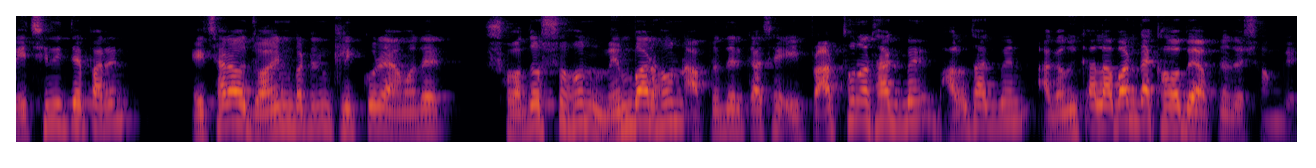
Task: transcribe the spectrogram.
বেছে নিতে পারেন। এছাড়াও জয়েন বাটন ক্লিক করে আমাদের সদস্য হন, মেম্বার হন, আপনাদের কাছে এই প্রার্থনা থাকবে। ভালো থাকবেন, আগামীকাল আবার দেখা হবে আপনাদের সঙ্গে।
